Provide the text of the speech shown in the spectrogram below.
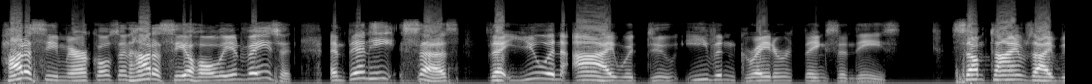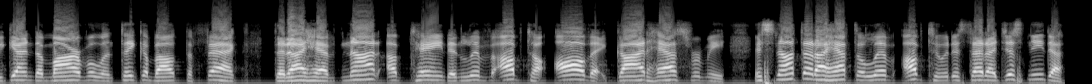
how to see miracles, and how to see a holy invasion. And then he says that you and I would do even greater things than these. Sometimes I begin to marvel and think about the fact that I have not obtained and lived up to all that God has for me. It's not that I have to live up to it, it's that I just need to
